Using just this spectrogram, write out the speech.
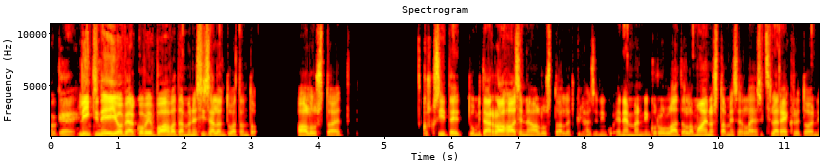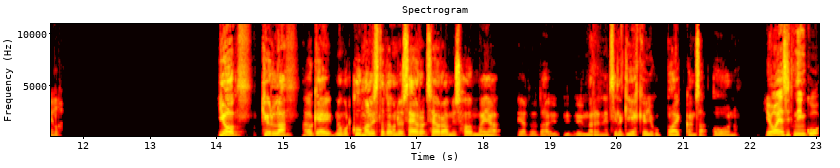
Okay. LinkedIn ei ole vielä kovin vahva tämmöinen sisällöntuotantoalusta, että koska siitä ei tule mitään rahaa sinne alustalle, että kyllähän se niin kuin enemmän niin kuin rullaa tuolla mainostamisella ja sitten sillä rekrytoinnilla. Joo, kyllä. Okei, okay. no mutta kummallista tuon seura- seuraamishomma ja, ja tota, y- ymmärrän, että silläkin ehkä joku paikkansa on. Joo, ja sitten niinku,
